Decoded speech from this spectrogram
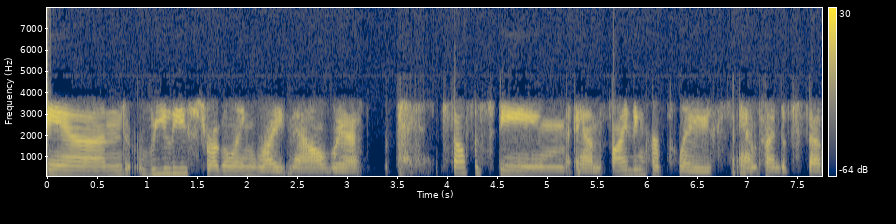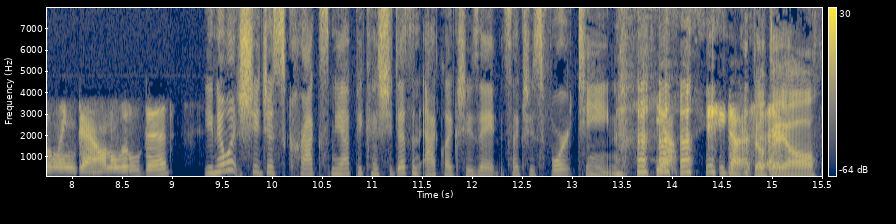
and really struggling right now with self esteem and finding her place and kind of settling down a little bit. You know what? She just cracks me up because she doesn't act like she's eight. It's like she's 14. Yeah, she does. Don't they all?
